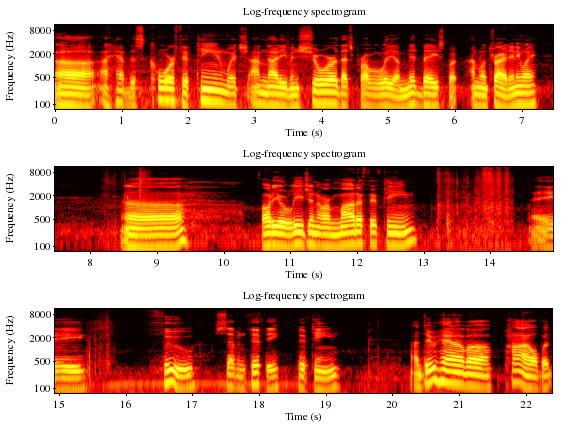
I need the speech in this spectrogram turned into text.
uh, I have this Core 15 which I'm not even sure. That's probably a mid bass but I'm gonna try it anyway. Uh, Audio Legion Armada 15 a Fu 750 15. I do have a pile, but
